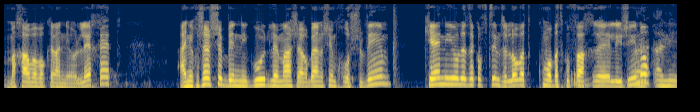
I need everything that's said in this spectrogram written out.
מחר בבוקר אני הולכת, אני חושב שבניגוד למה שהרבה אנשים חושבים, כן יהיו לזה קופצים, זה לא בת- כמו בתקופה אחרי ליז'ינו, אני-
